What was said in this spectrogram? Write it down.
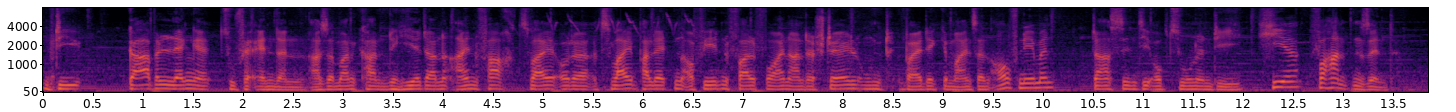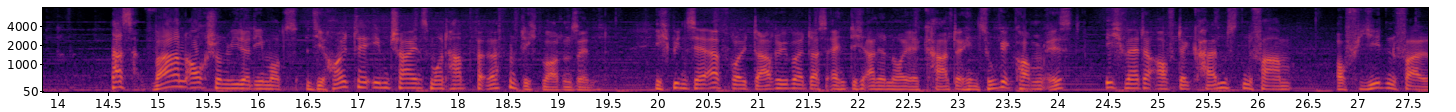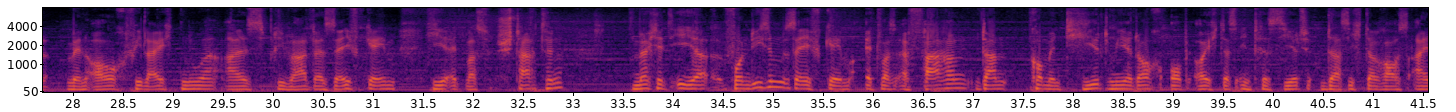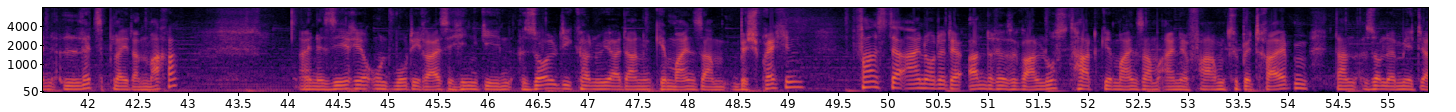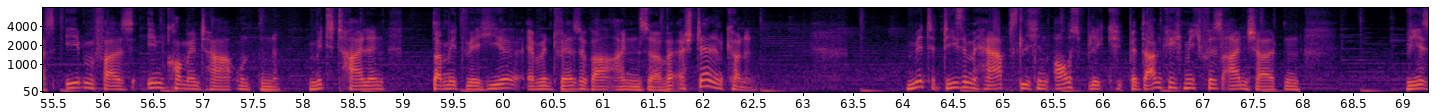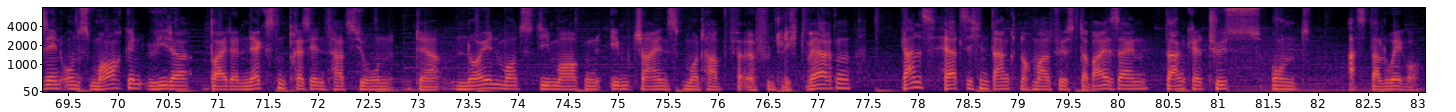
die Gabellänge zu verändern. Also man kann hier dann einfach zwei oder zwei Paletten auf jeden Fall voreinander stellen und beide gemeinsam aufnehmen. Das sind die Optionen, die hier vorhanden sind. Das waren auch schon wieder die Mods, die heute im Giants Mod Hub veröffentlicht worden sind. Ich bin sehr erfreut darüber, dass endlich eine neue Karte hinzugekommen ist. Ich werde auf der kalmsten Farm auf jeden Fall, wenn auch vielleicht nur als privater Safe Game, hier etwas starten. Möchtet ihr von diesem Safe Game etwas erfahren, dann kommentiert mir doch, ob euch das interessiert, dass ich daraus ein Let's Play dann mache. Eine Serie und wo die Reise hingehen soll, die können wir dann gemeinsam besprechen. Falls der eine oder der andere sogar Lust hat, gemeinsam eine Farm zu betreiben, dann soll er mir das ebenfalls im Kommentar unten mitteilen, damit wir hier eventuell sogar einen Server erstellen können. Mit diesem herbstlichen Ausblick bedanke ich mich fürs Einschalten. Wir sehen uns morgen wieder bei der nächsten Präsentation der neuen Mods, die morgen im Giants Mod Hub veröffentlicht werden. Ganz herzlichen Dank nochmal fürs Dabeisein. Danke, tschüss und hasta luego.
